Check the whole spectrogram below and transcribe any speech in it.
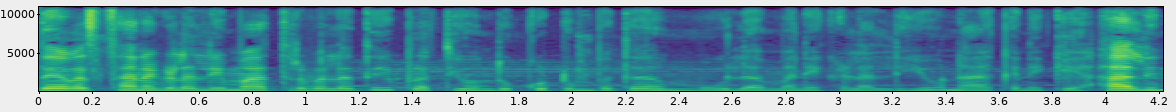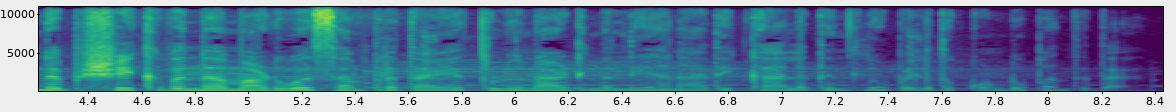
ದೇವಸ್ಥಾನಗಳಲ್ಲಿ ಮಾತ್ರವಲ್ಲದೆ ಪ್ರತಿಯೊಂದು ಕುಟುಂಬದ ಮೂಲ ಮನೆಗಳಲ್ಲಿಯೂ ನಾಗನಿಗೆ ಹಾಲಿನ ಅಭಿಷೇಕವನ್ನ ಮಾಡುವ ಸಂಪ್ರದಾಯ ತುಳುನಾಡಿನಲ್ಲಿ ಅನಾದಿ ಕಾಲದಿಂದಲೂ ಬೆಳೆದುಕೊಂಡು ಬಂದಿದೆ.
